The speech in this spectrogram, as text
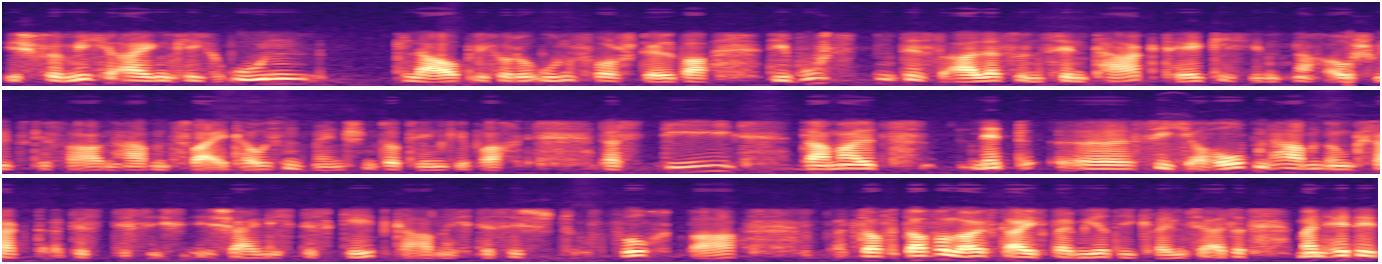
ist für mich eigentlich un unglaublich oder unvorstellbar. Die wussten das alles und sind tagtäglich nach Auschwitz gefahren, haben 2000 Menschen dorthin gebracht. Dass die damals nicht äh, sich erhoben haben und gesagt, das, das ist, ist, eigentlich, das geht gar nicht, das ist furchtbar. Da, da verläuft eigentlich bei mir die Grenze. Also man hätte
